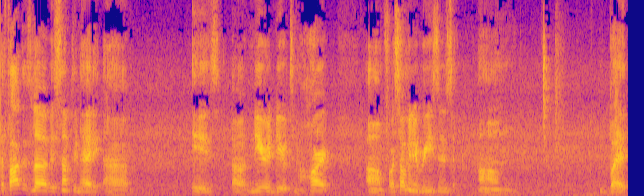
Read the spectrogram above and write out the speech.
the Father's love is something that uh, is uh, near and dear to my heart um, for so many reasons. Um, but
